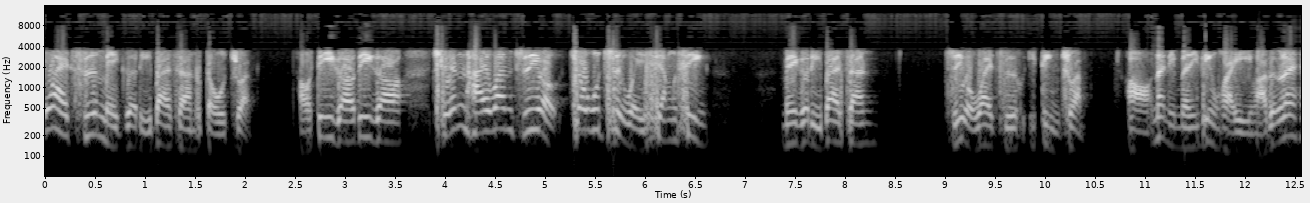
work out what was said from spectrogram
外资每个礼拜三都赚。好，第一个，第一个，全台湾只有周志伟相信每个礼拜三只有外资一定赚。好，那你们一定怀疑嘛，对不对？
